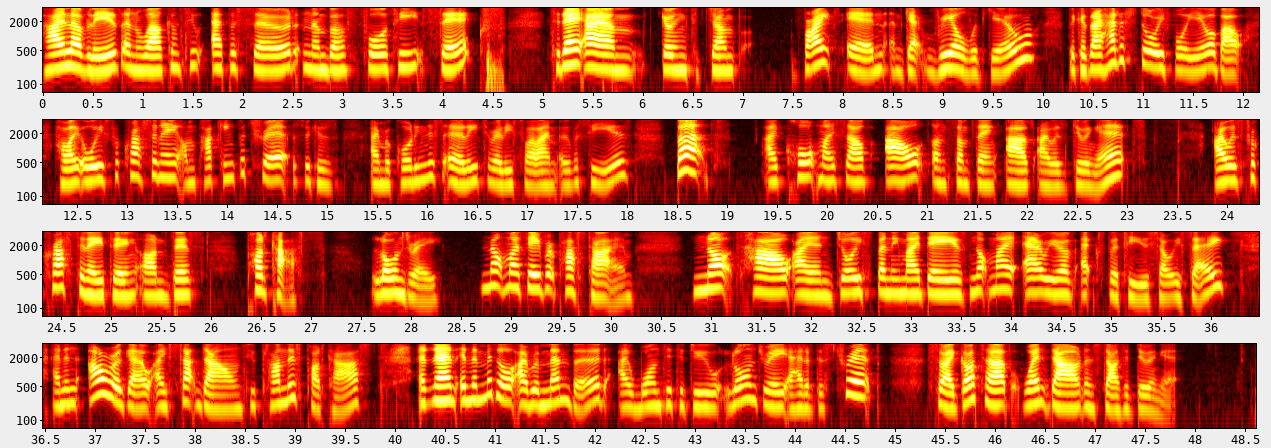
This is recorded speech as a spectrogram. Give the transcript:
Hi, lovelies, and welcome to episode number 46. Today, I am going to jump right in and get real with you because I had a story for you about how I always procrastinate on packing for trips because I'm recording this early to release while I'm overseas. But I caught myself out on something as I was doing it. I was procrastinating on this podcast, laundry not my favorite pastime, not how I enjoy spending my days, not my area of expertise, shall we say. And an hour ago, I sat down to plan this podcast. And then in the middle, I remembered I wanted to do laundry ahead of this trip. So I got up, went down, and started doing it.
